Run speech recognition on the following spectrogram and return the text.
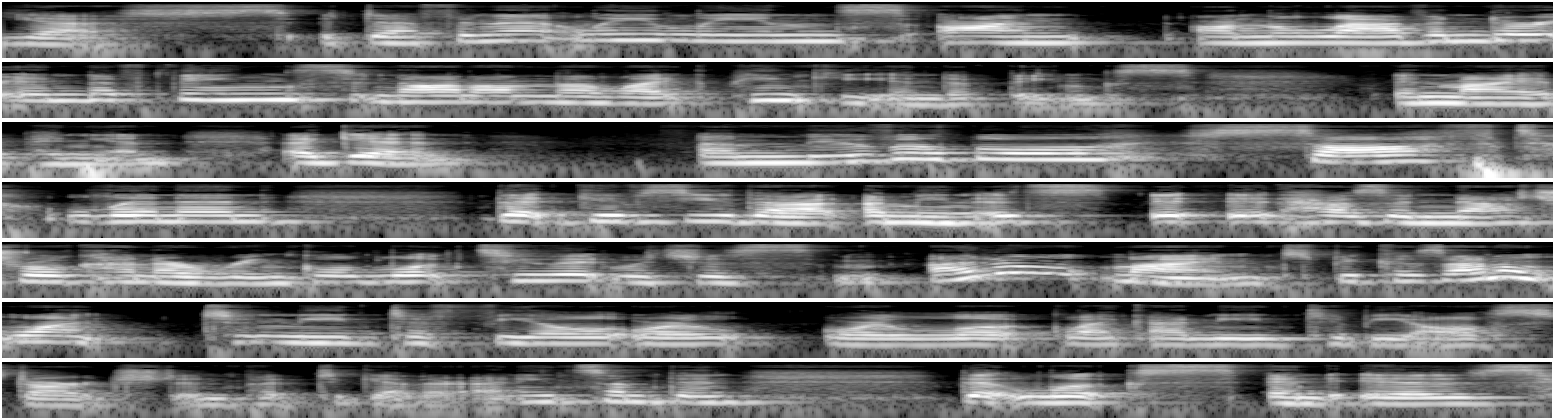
Yes, it definitely leans on, on the lavender end of things, not on the like pinky end of things, in my opinion. Again, a movable, soft linen that gives you that i mean it's it, it has a natural kind of wrinkled look to it which is i don't mind because i don't want to need to feel or or look like i need to be all starched and put together i need something that looks and is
